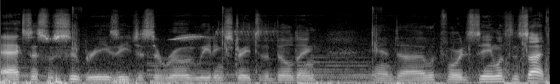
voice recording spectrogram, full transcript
Access was super easy, just a road leading straight to the building, and uh, I look forward to seeing what's inside.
